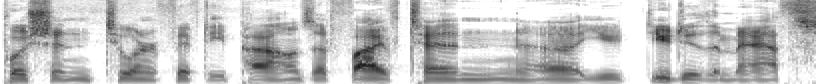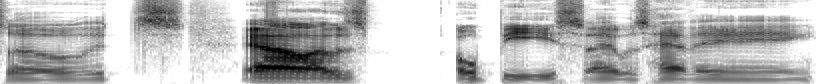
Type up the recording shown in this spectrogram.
pushing 250 pounds at 5'10. Uh, you you do the math. So it's yeah, I was obese. I was having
